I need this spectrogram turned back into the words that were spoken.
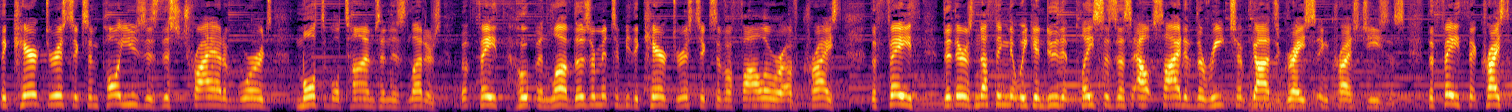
The characteristics, and Paul uses this triad of words multiple times in his letters, but faith, hope, and love, those are meant to be the characteristics of a follower of Christ. The faith that there's nothing that we can do that places us outside of the reach of God's grace in Christ Jesus. The faith that Christ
